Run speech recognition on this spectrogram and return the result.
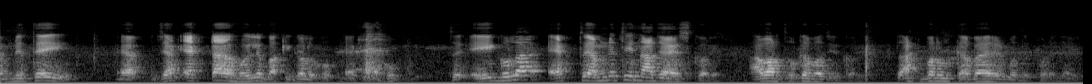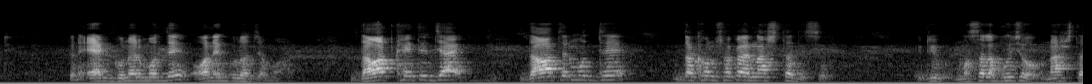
এমনিতেই যাক, একটা হইলে বাকি গেল একরকম তো এইগুলা এক তো এমনিতেই না জায়েজ করে, আবার ধোকাবাজি করে। তো আকবরুল কাবায়ের মধ্যে পড়ে যায় এটি। কারণ এক গুণের মধ্যে অনেকগুলো জমা দাওয়াত খাইতে যায়, দাওয়াতের মধ্যে তখন সকালে নাস্তা দিছে। এটি মশলা বুঝো, নাস্তা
